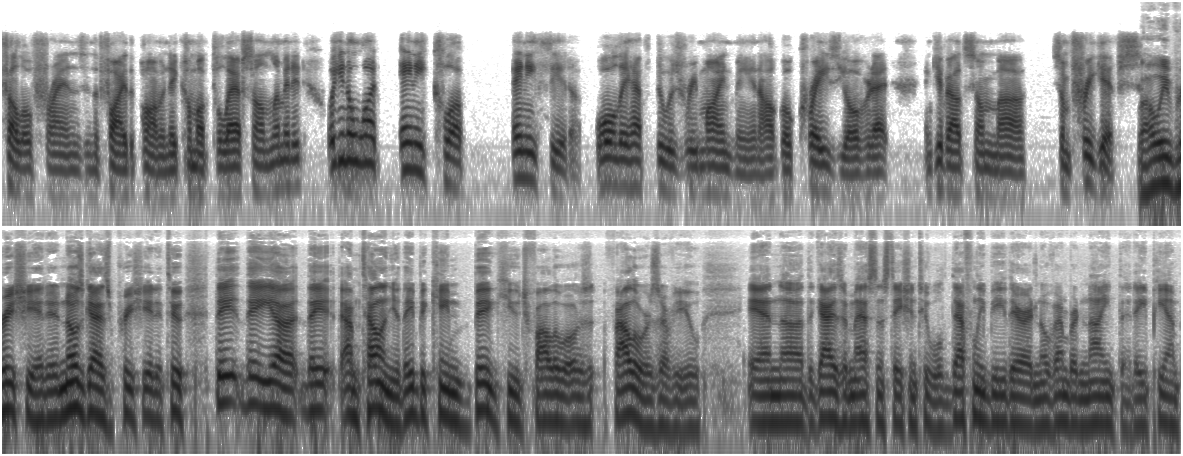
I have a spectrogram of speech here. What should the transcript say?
fellow friends in the fire department. They come up to Laughs Unlimited. Well, you know what? Any club, any theater, all they have to do is remind me, and I'll go crazy over that and give out some uh, some free gifts. Well, we appreciate it, and those guys appreciate it too. They they uh, they. I'm telling you, they became big, huge followers followers of you. And uh, the guys at Maston Station 2 will definitely be there November 9th at 8 p.m.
